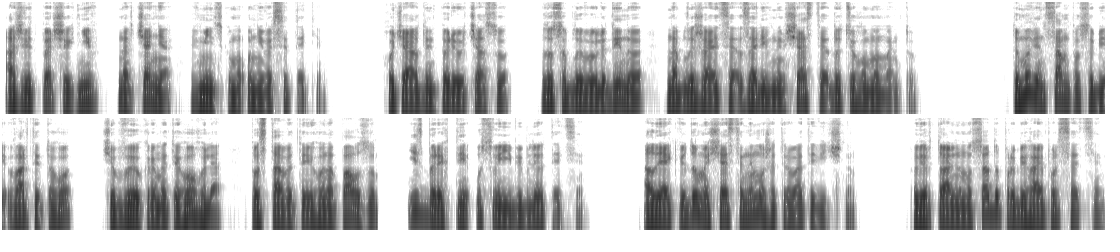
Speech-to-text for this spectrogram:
аж від перших днів навчання в мінському університеті. Хоча один період часу з особливою людиною наближається за рівнем щастя до цього моменту. Тому він сам по собі вартий того, щоб виокремити Гоголя, поставити його на паузу і зберегти у своїй бібліотеці. Але, як відомо, щастя не може тривати вічно. По віртуальному саду пробігає пульсація.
